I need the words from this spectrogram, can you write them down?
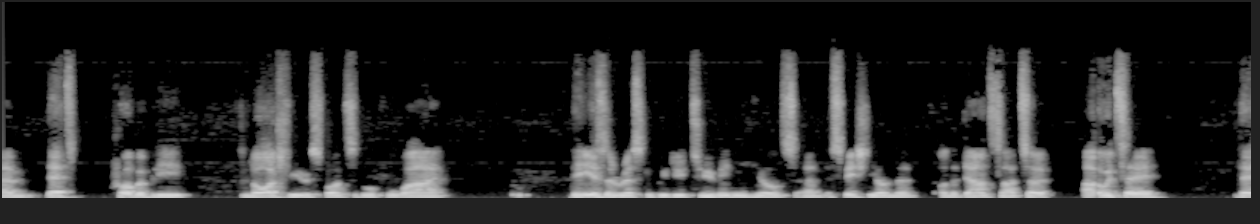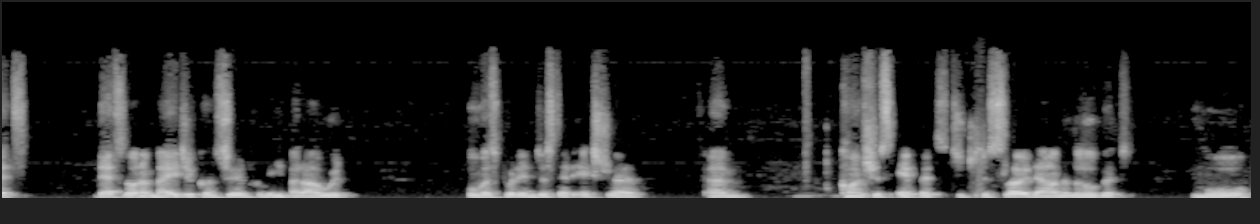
um, that's probably largely responsible for why there is a risk if we do too many hills, um, especially on the, on the downside. So I would say that that's not a major concern for me, but I would almost put in just that extra, um, conscious effort to just slow down a little bit more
